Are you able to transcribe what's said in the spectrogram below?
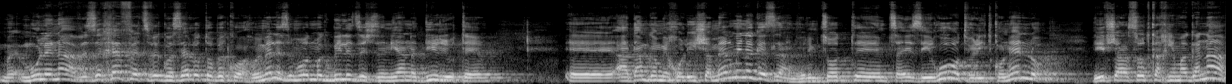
מול עיניו איזה חפץ וגוזל אותו בכוח, וממילא זה מאוד מגביל את זה שזה נהיה נדיר יותר. האדם גם יכול להישמר מן הגזלן ולמצוא אמצעי זהירות ולהתכונן לו. ואי אפשר לעשות כך עם הגנב.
